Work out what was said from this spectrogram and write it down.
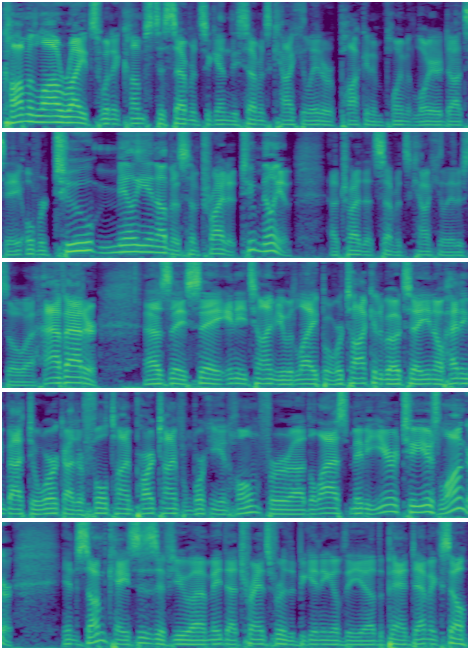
common law rights when it comes to severance. Again, the severance calculator at pocketemploymentlawyer.ca. Over 2 million of us have tried it. 2 million have tried that severance calculator. So uh, have at her, as they say, anytime you would like. But we're talking about, uh, you know, heading back to work, either full time, part time, from working at home for uh, the last maybe year, or two years longer. In some cases, if you uh, made that transfer at the beginning of the uh, the pandemic. So,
